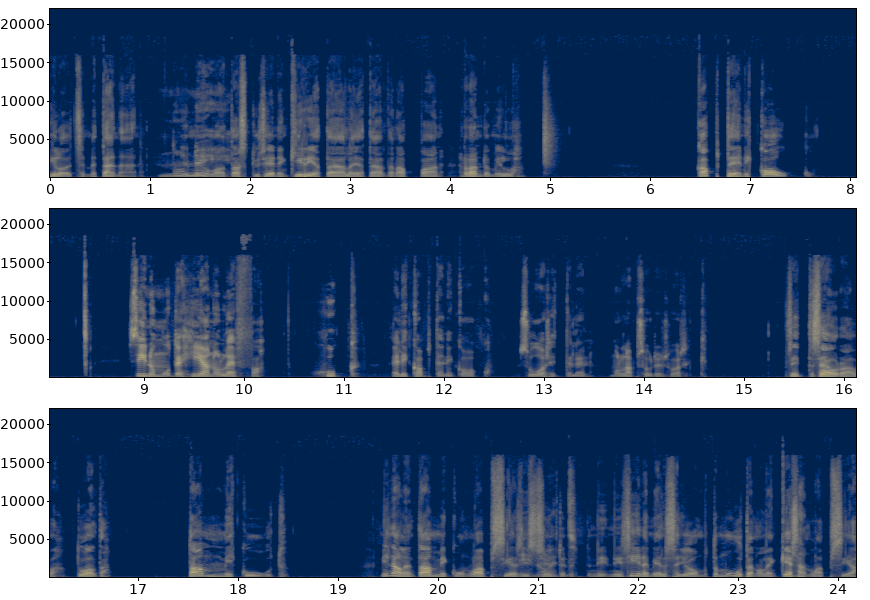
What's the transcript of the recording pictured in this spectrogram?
iloitsemme tänään. No ja niin. minulla on taas kyseinen kirja täällä ja täältä nappaan randomilla. Kapteeni Koukku. Siinä on muuten hieno leffa. Hook, eli Kapteeni Koukku. Suosittelen. Mun lapsuuden suosikki. Sitten seuraava tuolta. Tammikuut. Minä olen tammikuun lapsia, siis Niin syntynyt, niin, niin siinä mielessä joo, mutta muuten olen kesän lapsia.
